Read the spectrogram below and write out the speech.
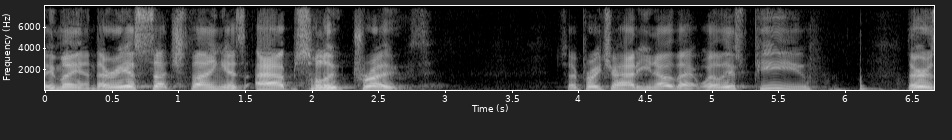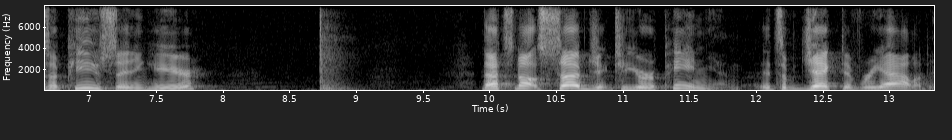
Amen. There is such thing as absolute truth. Say, preacher, how do you know that? Well, this pew, there is a pew sitting here that's not subject to your opinion, it's objective reality.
